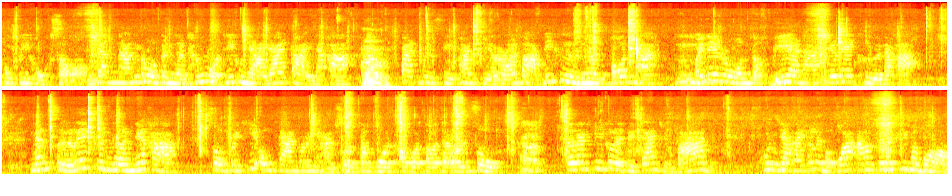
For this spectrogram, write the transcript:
คมปี 62 ดังนั้นรวมเป็นเงินทั้งหมดที่คุณยายได้ไปนะคะเออ84,400 บาท นี่คือเงินต้นนะอืมไม่ได้รวมดอกเบี้ยนะ ที่เรียกคืนนะคะหนังสือเรียกคืนเงินเนี่ยค่ะ ส่งไปที่องค์การบริหารส่วนตำบลอบตเจริญสุขครับเจ้าหน้าที่ก็เลยไปแจ้งถึงบ้าน คุณยายก็เลยบอกว่าอ้าวเจ้าหน้าที่มาบอก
